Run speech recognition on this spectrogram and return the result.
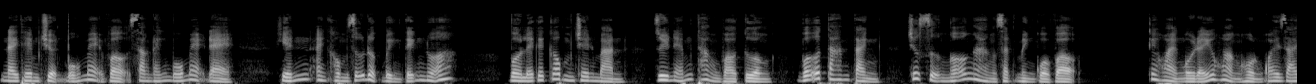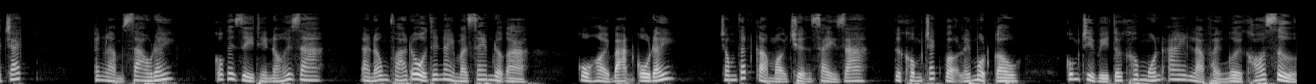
Nay thêm chuyện bố mẹ vợ sang đánh bố mẹ đẻ, Khiến anh không giữ được bình tĩnh nữa. Vừa lấy cái cốc trên bàn, Duy ném thẳng vào tường, Vỡ tan tành trước sự ngỡ ngàng giật mình của vợ. Cái Hoài ngồi đấy hoảng hồn quay ra trách. Anh làm sao đấy? Có cái gì thì nói ra. Đàn ông phá đồ thế này mà xem được à? Cô hỏi bạn cô đấy. Trong tất cả mọi chuyện xảy ra Tôi không trách vợ lấy một câu Cũng chỉ vì tôi không muốn ai là phải người khó xử.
